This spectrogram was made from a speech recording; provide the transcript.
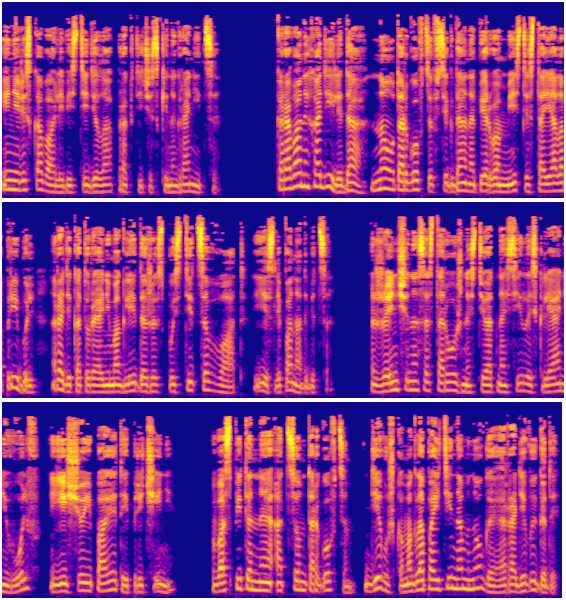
и не рисковали вести дела практически на границе. Караваны ходили, да, но у торговцев всегда на первом месте стояла прибыль, ради которой они могли даже спуститься в ад, если понадобится. Женщина с осторожностью относилась к Лиане Вольф еще и по этой причине. Воспитанная отцом-торговцем, девушка могла пойти на многое ради выгоды.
